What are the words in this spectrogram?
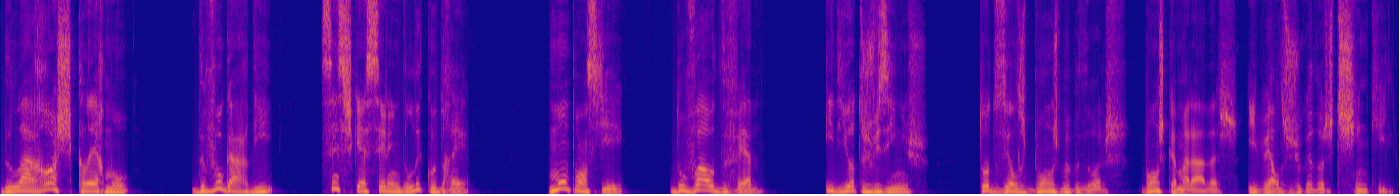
de La Roche-Clermont, de Vaugardy, sem se esquecerem de Le Coudray, Montpensier, do Val de Vede e de outros vizinhos, todos eles bons bebedores, bons camaradas e belos jogadores de chinquilho.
